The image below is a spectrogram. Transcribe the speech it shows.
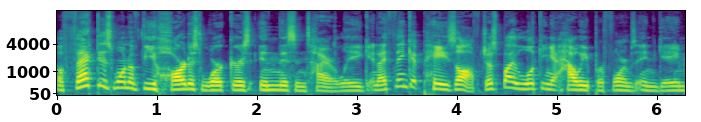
Effect is one of the hardest workers in this entire league, and I think it pays off. Just by looking at how he performs in game,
